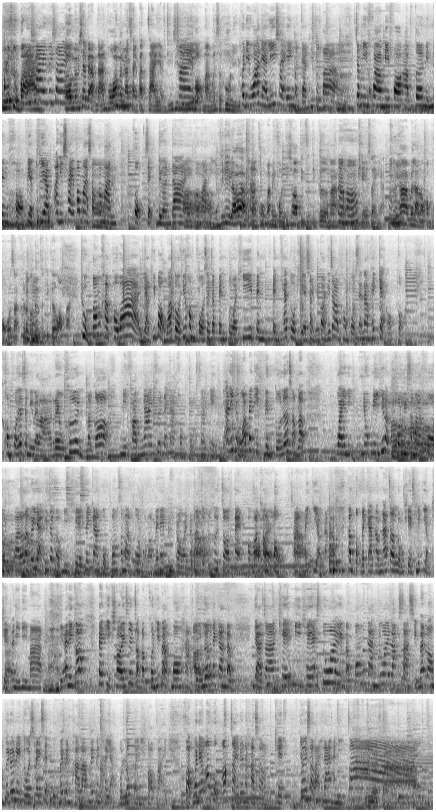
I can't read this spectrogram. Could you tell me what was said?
นี่ก็คือบางไม่ใช่ไม่ใช่ เออมันไม่ใช่แบบนั้น เพราะว่ามันอาศัยปัจจัยอย่างที่พี่ใช่ ลิลลี่บอกมาเมื่อสักครู่นี้ พอดีว่าอันเนี้ยลี่ใช้เองเหมือนกันพี่ตูต้า อืมจะมีความ before after นิดนึงขอเปรียบเทียบ อันนี้ใช้ประมาณสักอ่าประมาณ 6-7 เดือนได้ประมาณนี้ พี่ลี่แล้วอะครัแต่บผมอะเป็นคนที่ชอบติดสติกเกอร์มากอ่าฮะเคสอะไรเงี้ยอือฮึคือถ้าเวลาเราคอมโพสอะคือเราต้องอือฮึดึงสติกเกอร์ออกปะ ถูกต้องครับ เพราะว่าอย่างที่บอกว่าตัวที่คอมโพสจะเป็นตัวที่เป็นเป็นแค่ตัวเคสอย่างนี้ก่อนที่จะเอาคอมโพสแนะนำให้แกะออกก่อน คอมโพสจะมีเวลาเร็วขึ้น แล้วก็มีความง่ายขึ้นในการคอมโพสนั่นเอง อันนี้ถือว่าเป็นอีกหนึ่งตัวเลือกสำหรับวัยยุคนี้ที่แบบทุกคนมีสมาร์ทโฟนถูกปะแล้วเราก็อยากที่จะแบบมีเคสในการปกป้องสมาร์ทโฟนของเราไม่ให้เป็นรอย แต่ล่าสุดก็คือจอแตกเพราะว่าทำตกใช่อ่าไม่เกี่ยวนะคะทำตกในการเอาหน้าจอลงเคสไม่เกี่ยวเคสอันนี้ดีมาก อันนี้ก็ เป็นอีกช้อยส์นึงสำหรับคนที่แบบมองหาตัวเลือกในการแบบ อยากจะเคสมีเคสด้วยแบบป้องกันด้วยรักษาสิ่งแวดล้อมไปด้วยในตัวใช้เสร็จปุ๊บไม่เป็นภาระไม่เป็นขยะบนโลกใบนี้ต่อไปฝากไว้ในอ้อมอกอ้อมใจด้วยนะคะสำหรับเคสย่อยสลายได้อันนี้จ้านี่เลยครับ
